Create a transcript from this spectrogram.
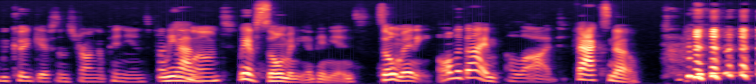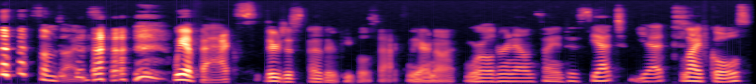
We could give some strong opinions, but We we, have- won't. We have so many opinions. So many. All the time. A lot. Facts, no. Sometimes. we have facts. They're just other people's facts. We are not world renowned scientists yet. Yet. life goals.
